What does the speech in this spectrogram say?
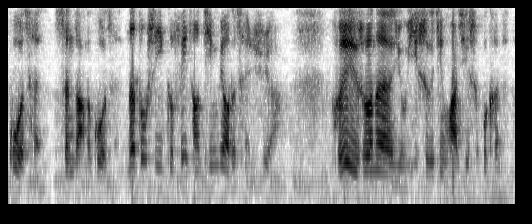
过程，生长的过程，那都是一个非常精妙的程序啊。所以说呢，有意识的进化其实不可能的。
